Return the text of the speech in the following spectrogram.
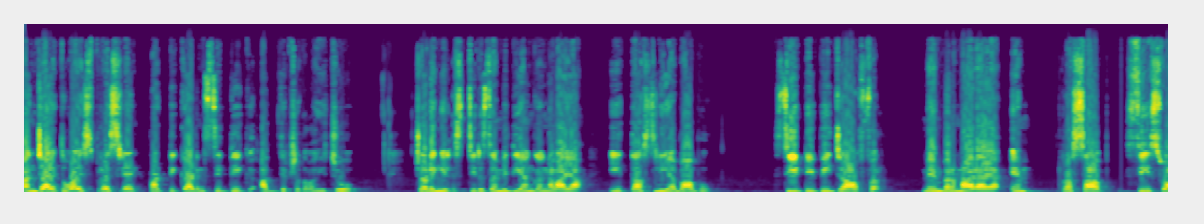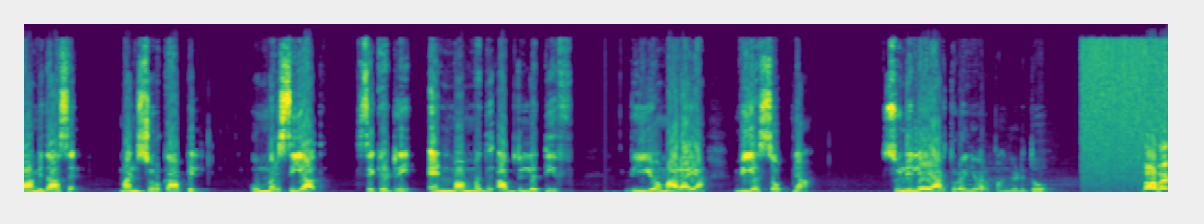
പഞ്ചായത്ത് വൈസ് പ്രസിഡന്റ് പട്ടിക്കാടൻ സിദ്ദീഖ് അധ്യക്ഷത വഹിച്ചു. ചടങ്ങിൽ സ്ഥിരസമിതി അംഗങ്ങളായ E Thasniya Babu C T P Jafar മെമ്പർമാരായ M Razab C Swamidasan Mansoor Kappil Ummer Siyad secretary N Muhammad Abdul Latheef V ഒമാരായ വി എസ് സ്വപ്ന സുനിലയാർ തുടങ്ങിയവർ പങ്കെടുത്തു. നാളെ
